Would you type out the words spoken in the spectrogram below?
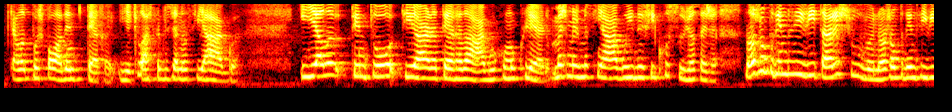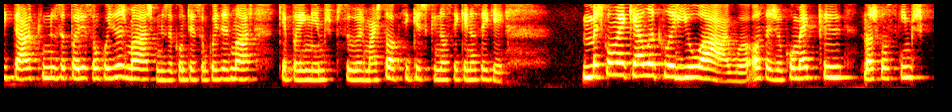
ela pôs para lá dentro de terra e aquilo às tantas já não se via água. E ela tentou tirar a terra da água com uma colher, mas mesmo assim a água ainda ficou suja. Ou seja, nós não podemos evitar a chuva, nós não podemos evitar que nos apareçam coisas más, que nos aconteçam coisas más, que apanhemos pessoas mais tóxicas, que não sei o que, não sei o quê. Mas como é que ela clareou a água? Ou seja, como é que nós conseguimos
